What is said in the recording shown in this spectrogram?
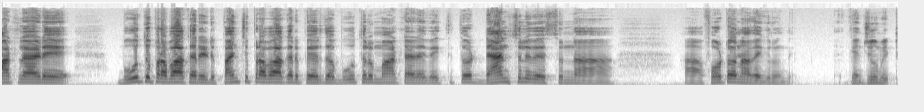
మాట్లాడే బూతు ప్రభాకర్ రెడ్డి పంచ్ ప్రభాకర్ పేరుతో బూతులు మాట్లాడే వ్యక్తితో డ్యాన్సులు వేస్తున్న ఫోటో నా దగ్గర ఉంది. Can zoom it.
